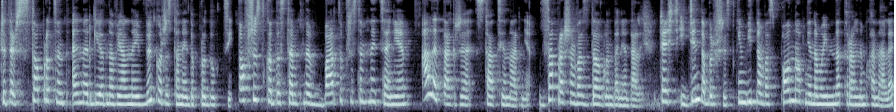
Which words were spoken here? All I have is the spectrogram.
czy też 100% energii odnawialnej wykorzystanej do produkcji. To wszystko dostępne w bardzo przystępnej cenie, ale także stacjonarnie. Zapraszam Was do oglądania dalej. Cześć i dzień dobry wszystkim, witam Was ponownie na moim naturalnym kanale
